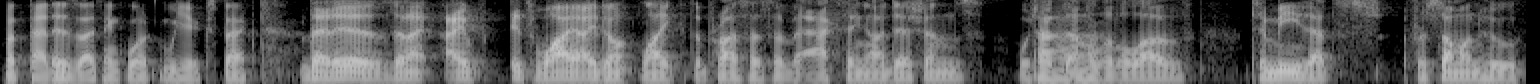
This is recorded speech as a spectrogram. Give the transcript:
but that is i think what we expect. That is, and I, I've it's why I don't like the process of acting auditions, which I've done a little of, to me, that's for someone who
